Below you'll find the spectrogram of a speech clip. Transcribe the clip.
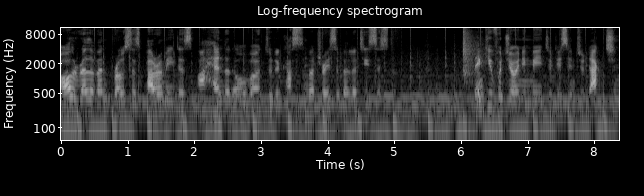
All relevant process parameters are handed over to the customer traceability system. Thank you for joining me to this introduction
